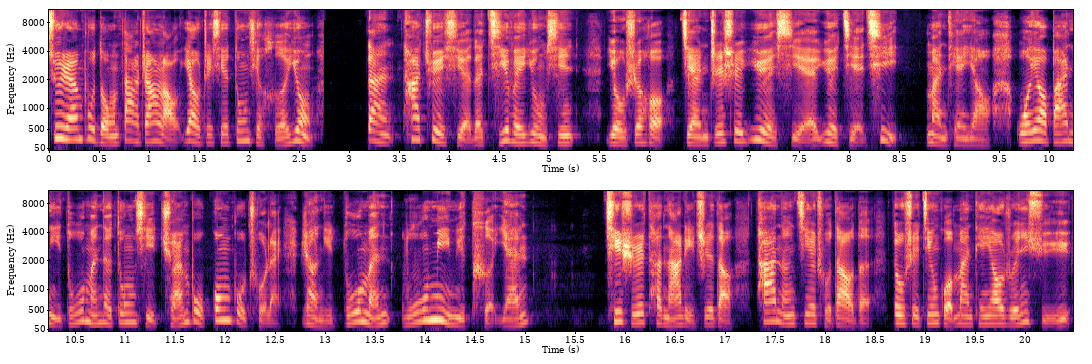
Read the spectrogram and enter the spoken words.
虽然不懂大长老要这些东西何用，但他却写得极为用心，有时候简直是越写越解气。漫天妖，我要把你独门的东西全部公布出来，让你独门无秘密可言。其实他哪里知道，他能接触到的都是经过漫天妖允许、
